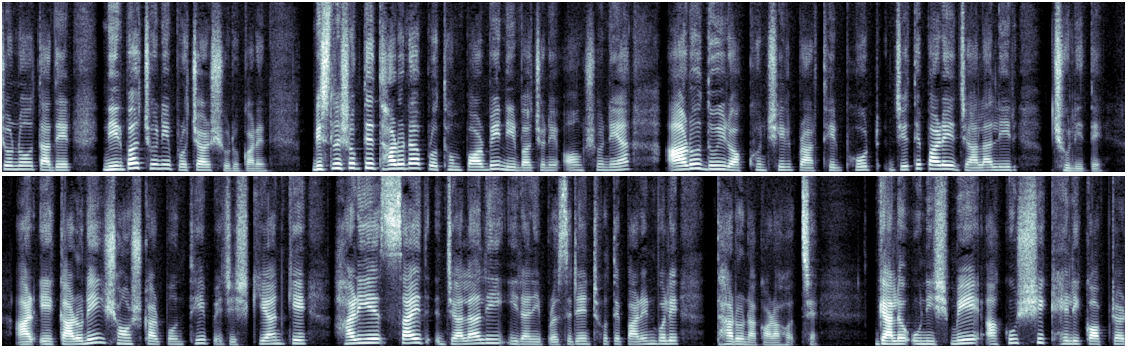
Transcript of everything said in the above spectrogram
জন্য তাদের নির্বাচনী প্রচার শুরু করেন। বিশ্লেষকদের ধারণা, প্রথম পর্বে নির্বাচনে অংশ নেয়া আরও দুই রক্ষণশীল প্রার্থীর ভোট যেতে পারে জালালির ঝুলিতে। আর এ কারণেই সংস্কারপন্থী পেজেশকিয়ানকে হারিয়ে সাইদ জালালি ইরানি প্রেসিডেন্ট হতে পারেন বলে ধারণা করা হচ্ছে। গেল উনিশ মে আকস্মিক হেলিকপ্টার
